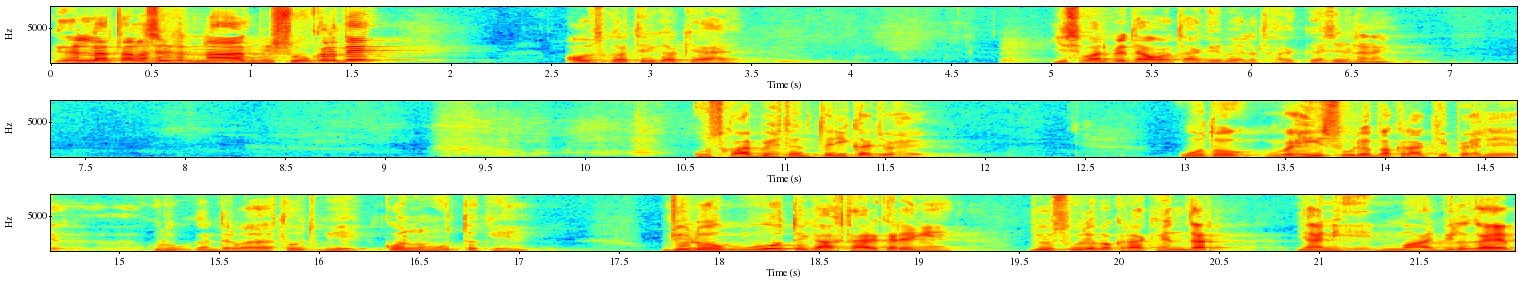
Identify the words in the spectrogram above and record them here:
کہ اللہ تعالیٰ سے ڈرنا آدمی شروع کر دے۔ اور اس کا طریقہ کیا ہے؟ یہ سوال پیدا ہوتا ہے کہ اللہ تعالیٰ کیسے ڈریں؟ اس کا بہترین طریقہ جو ہے وہ تو وہی سورہ بکرا کے پہلے گروہ کے اندر وضاحت ہو چکی ہے، کون متقی ہیں؟ جو لوگ وہ طریقہ اختیار کریں گے جو سورہ بکرا کے اندر یعنی ایمان بالغیب،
